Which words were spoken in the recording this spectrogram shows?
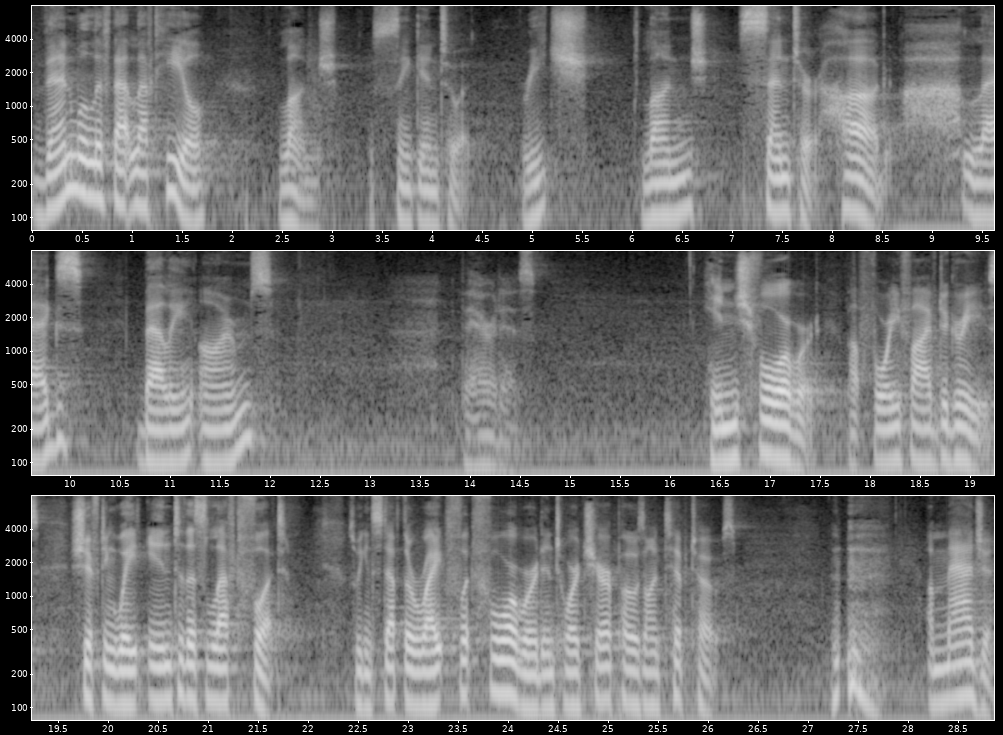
Then we'll lift that left heel, lunge, sink into it. Reach, lunge, center, hug, legs, belly, arms. There it is. Hinge forward, about 45 degrees, shifting weight into this left foot. So we can step the right foot forward into our chair pose on tiptoes. Imagine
